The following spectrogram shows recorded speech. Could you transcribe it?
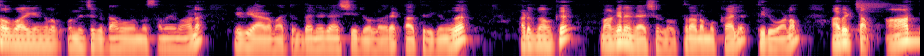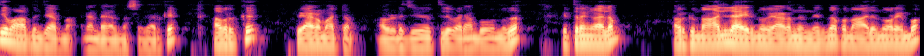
സൗഭാഗ്യങ്ങളും ഒന്നിച്ച് കിട്ടാൻ പോകുന്ന സമയമാണ് ഈ വ്യാഴമാറ്റം. ധനുരാശിയിലുള്ളവരെ കാത്തിരിക്കുന്നത്. അടുത്ത് നമുക്ക് മകന രാശിയുള്ള ഉത്രാടമുക്കാൽ തിരുവോണം അവിട്ടം ആദ്യവാദം ചേർന്ന രണ്ടേകാൽ നക്ഷത്രക്കാർക്ക് അവർക്ക് വ്യാഴമാറ്റം അവരുടെ ജീവിതത്തിൽ വരാൻ പോകുന്നത്. ഇത്രയും കാലം അവർക്ക് നാലിലായിരുന്നു വ്യാഴം നിന്നിരുന്നത്. അപ്പോൾ നാലെന്ന് പറയുമ്പോൾ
